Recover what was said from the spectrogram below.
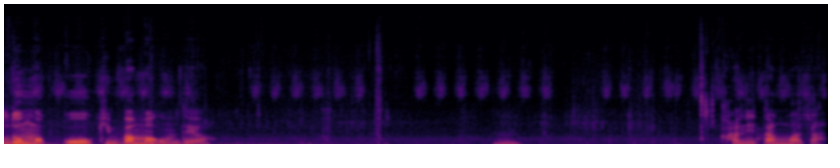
우동 먹고 김밥 먹으면 돼요. 음. 간이 딱 맞아.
